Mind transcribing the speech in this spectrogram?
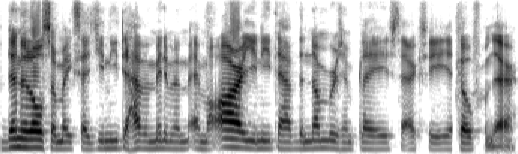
Then it also makes sense. You need to have a minimum MRR. You need to have the numbers in place to actually go from there.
